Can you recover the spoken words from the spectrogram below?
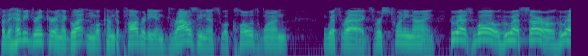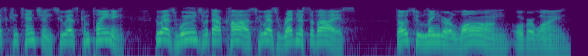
for the heavy drinker and the glutton will come to poverty, and drowsiness will clothe one with rags. Verse 29 Who has woe? Who has sorrow? Who has contentions? Who has complaining? Who has wounds without cause? Who has redness of eyes? Those who linger long over wine,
